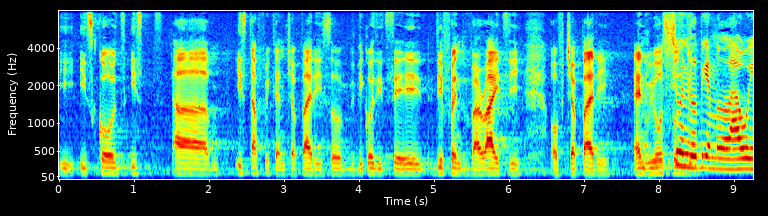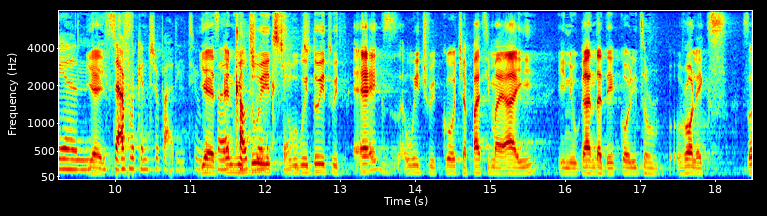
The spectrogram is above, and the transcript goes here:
it's called East, um, East African chapati, so because it's a different variety of chapati. And we also soon do, it'll be a Malawian Yes. East African chapati too. Yes, and we do it. exchange. We do it with eggs, which we call chapati mayai. In Uganda, they call it a Rolex. So,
